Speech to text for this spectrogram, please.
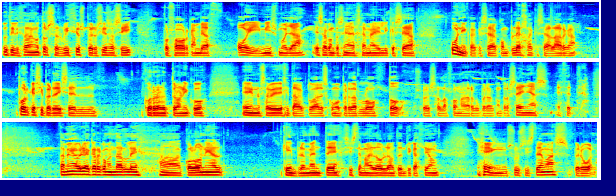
utilizada en otros servicios, pero si es así, por favor cambiad hoy mismo ya esa contraseña de Gmail y que sea única, que sea compleja, que sea larga porque si perdéis el correo electrónico en nuestra vida digital actual es como perderlo todo. Suele ser la forma de recuperar contraseñas, etc. También habría que recomendarle a Colonial que implemente sistema de doble autenticación en sus sistemas, pero bueno,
